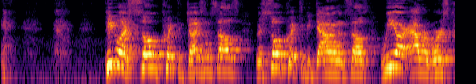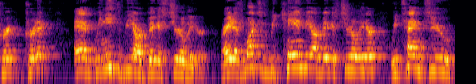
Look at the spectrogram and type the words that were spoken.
people are so quick to judge themselves. They're so quick to be down on themselves. We are our worst critic and we need to be our biggest cheerleader, right? As much as we can be our biggest cheerleader, we tend to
